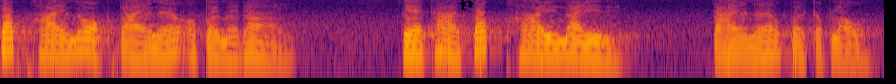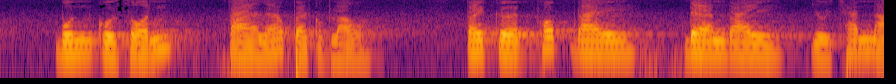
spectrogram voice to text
ทรัพย์ภายนอกตายแล้วเอาไปไม่ได้ แต่ถ้าทรัพย์ภายในตายแล้วไปกับเรา บุญกุศลตายแล้วไปกับเรา ไปเกิดพบใดแดนใดอยู่ชั้นไหน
